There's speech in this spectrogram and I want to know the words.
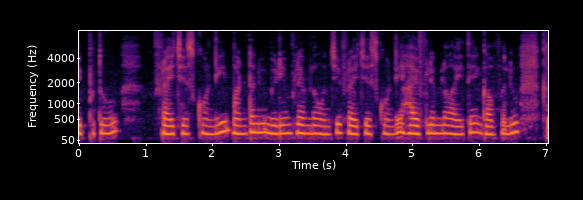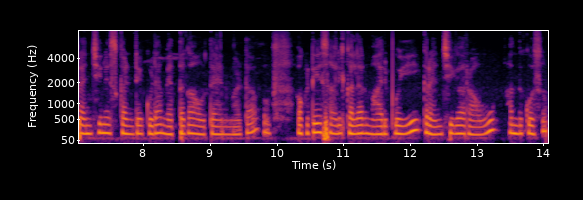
తిప్పుతూ ఫ్రై చేసుకోండి. మంటను మీడియం ఫ్లేమ్లో ఉంచి ఫ్రై చేసుకోండి. హై ఫ్లేమ్లో అయితే గవ్వలు క్రంచీనెస్ కంటే కూడా మెత్తగా అవుతాయి అన్నమాట ఒకటేసారి కలర్ మారిపోయి క్రంచీగా రావు. అందుకోసం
